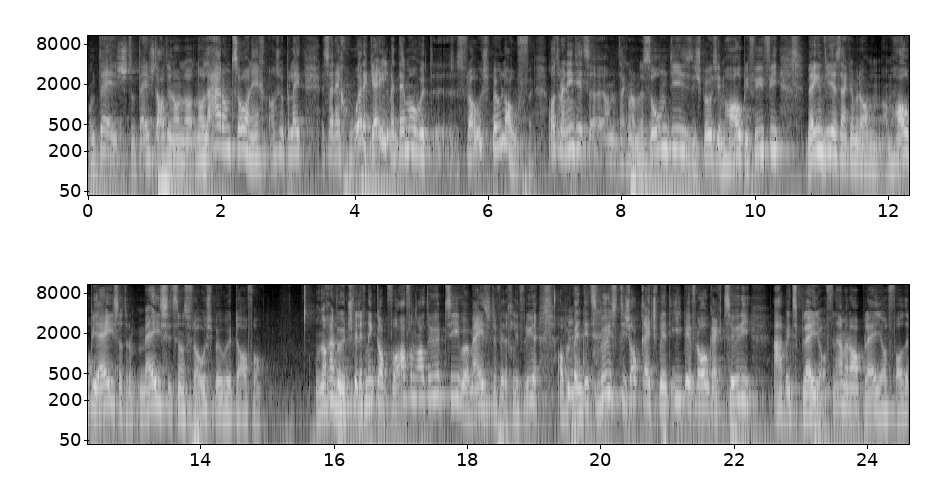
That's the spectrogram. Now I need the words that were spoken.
Und dann ist, der Stadion noch, noch leer und so, und ich habe schon überlegt, es wäre echt geil, wenn dann mal das Frauenspiel laufen. Oder wenn ich jetzt, äh, sagen wir am Sonntag, die Spiele sind um halb fünf, irgendwie, sagen wir am, am halb eins oder am eins jetzt noch das Frauenspiel Spiel würde anfangen. Und nachher würdest du vielleicht nicht von Anfang an dort sein, weil meistens ist vielleicht ein bisschen früh. Aber wenn du jetzt wüsstest, okay, jetzt spielt IB Frau gegen Zürich, eben jetzt Playoff. Nehmen wir an, Playoff, oder?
